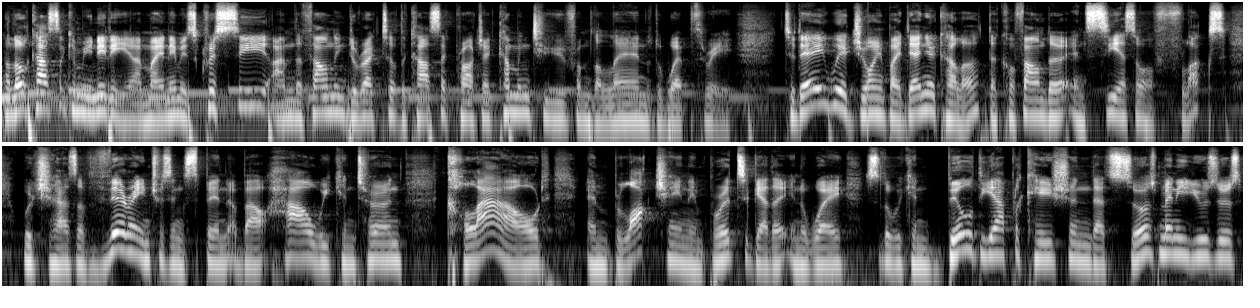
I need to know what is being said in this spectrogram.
Hello, Cardstack community. Uh, my name is Chris Tse. I'm the founding director of the Cardstack Project, coming to you from the land of the Web3. Today, we're joined by Daniel Keller, the co founder and CSO of Flux, which has a very interesting spin about how we can turn cloud and blockchain and put it together in a way so that we can build the application that serves many users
